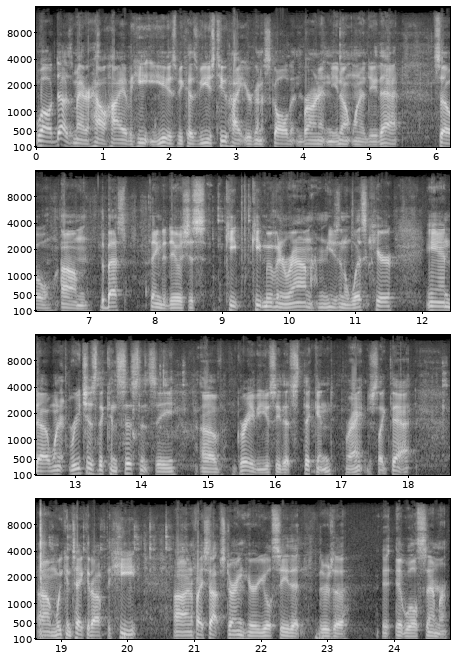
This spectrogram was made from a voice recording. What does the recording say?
Well, it does matter how high of a heat you use because if you use too high, you're going to scald it and burn it, and you don't want to do that. So um, the best thing to do is just keep keep moving around. I'm using a whisk here, and uh, when it reaches the consistency of gravy, you see that's thickened, right? Just like that. Um, we can take it off the heat, uh, and if I stop stirring here, you'll see that there's a it, it will simmer.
